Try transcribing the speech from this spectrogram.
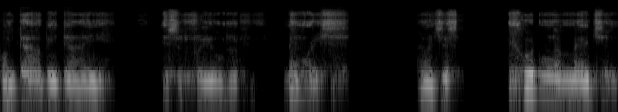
on Derby Day is a field of memories, and I just couldn't imagine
